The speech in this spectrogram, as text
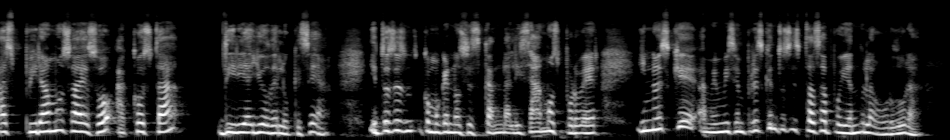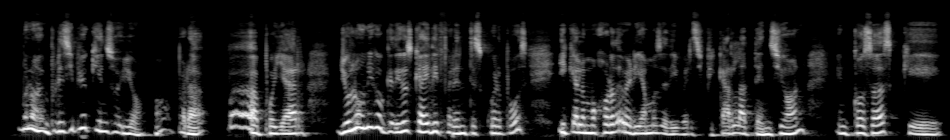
aspiramos a eso a costa diría yo, de lo que sea. Y entonces como que nos escandalizamos por ver. Y no es que a mí me dicen, pero es que entonces estás apoyando la gordura. Bueno, en principio, ¿quién soy yo? ¿no? Para apoyar. Yo lo único que digo es que hay diferentes cuerpos y que a lo mejor deberíamos de diversificar la atención en cosas que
